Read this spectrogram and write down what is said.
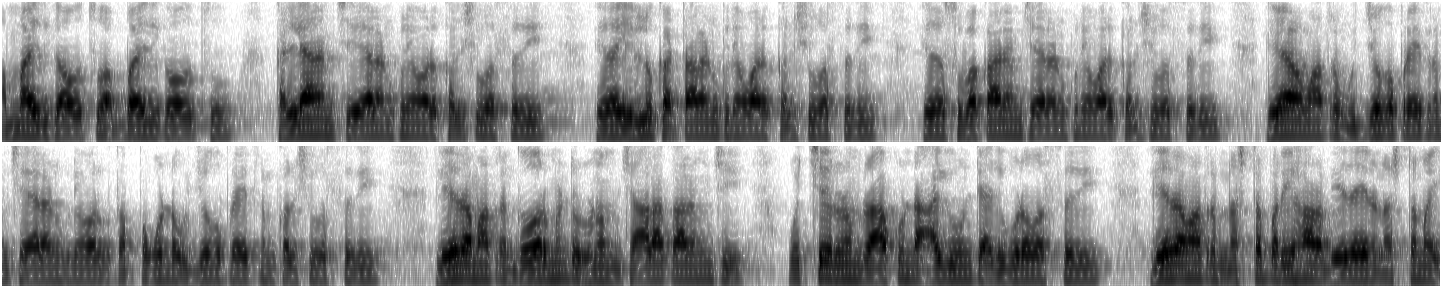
అమ్మాయిది కావచ్చు అబ్బాయిది కావచ్చు కళ్యాణం చేయాలనుకునే వారు కలిసి వస్తుంది. లేదా ఇల్లు కట్టాలనుకునే వారికి కలిసి వస్తుంది. లేదా శుభకార్యం చేయాలనుకునే వారికి కలిసి వస్తుంది లేదా మాత్రం ఉద్యోగ ప్రయత్నం చేయాలనుకునే వారికి తప్పకుండా ఉద్యోగ ప్రయత్నం కలిసి వస్తుంది లేదా మాత్రం గవర్నమెంట్ రుణం చాలా కాలం నుంచి వచ్చే రుణం రాకుండా ఆగి ఉంటే అది కూడా వస్తుంది లేదా మాత్రం నష్టపరిహారం ఏదైనా నష్టమై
